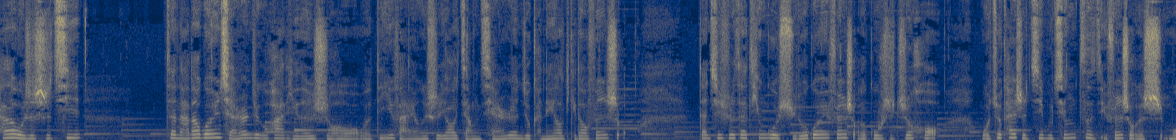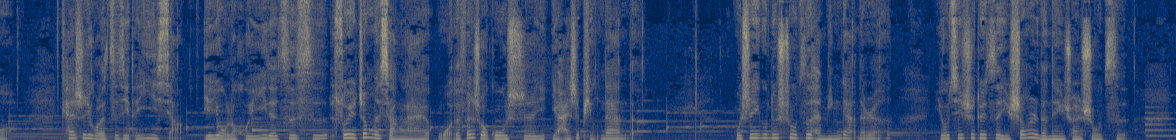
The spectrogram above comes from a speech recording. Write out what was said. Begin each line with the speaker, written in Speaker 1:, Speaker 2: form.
Speaker 1: Hello，我是十七。在拿到关于前任这个话题的时候，我的第一反应是要讲前任，就肯定要提到分手。但其实，在听过许多关于分手的故事之后，我却开始记不清自己分手的始末，开始有了自己的臆想，也有了回忆的自私。所以这么想来，我的分手故事也还是平淡的。我是一个对数字很敏感的人，尤其是对自己生日的那一串数字。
